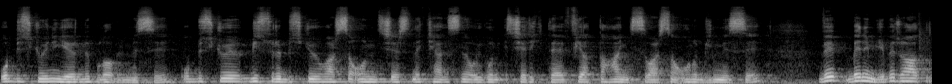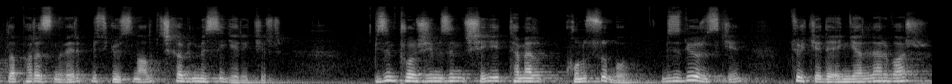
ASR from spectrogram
o bisküvinin yerini bulabilmesi, o bisküvi bir sürü bisküvi varsa onun içerisinde kendisine uygun içerikte, fiyatta hangisi varsa onu bilmesi ve benim gibi rahatlıkla parasını verip bisküvisini alıp çıkabilmesi gerekir. Bizim projemizin şeyi temel konusu bu. Biz diyoruz ki Türkiye'de engeller var.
